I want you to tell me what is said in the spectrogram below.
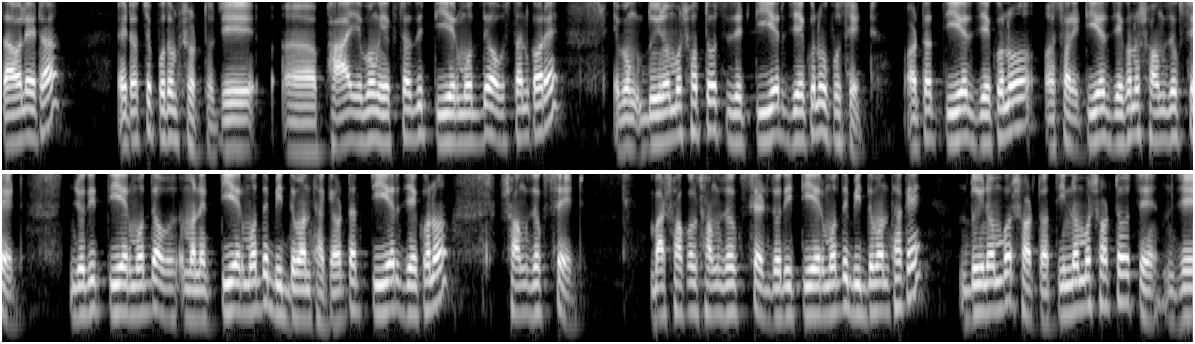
তাহলে এটা এটা হচ্ছে প্রথম শর্ত যে ফাই এবং এক্সটা যদি টি এর মধ্যে অবস্থান করে এবং দুই নম্বর শর্ত হচ্ছে যে, টি এর যে কোনো উপসেট অর্থাৎ টি এর যে কোনো সরি টি এর যে কোনো সংযোগ সেট যদি টি এর মধ্যে মানে টি এর মধ্যে বিদ্যমান থাকে, অর্থাৎ টি এর যে কোনো সংযোগ সেট বা সকল সংযোগ সেট যদি টি এর মধ্যে বিদ্যমান থাকে দুই নম্বর শর্ত। তিন নম্বর শর্ত হচ্ছে যে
